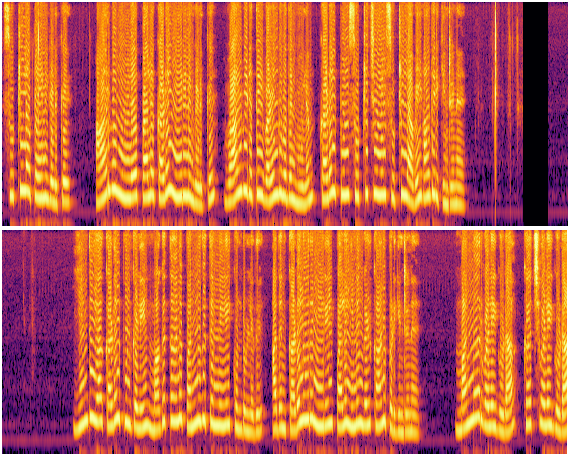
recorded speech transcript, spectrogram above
சுற்றுலா பயணிகளுக்கு ஆர்வம் உள்ள பல கடல் உயிரினங்களுக்கு வாழ்விடத்தை வழங்குவதன் மூலம் கடல் புல் சுற்றுச்சூழல் சுற்றுலாவை ஆதரிக்கின்றன. இந்தியா கடல் புல்களின் மகத்தான பன்முகத்தன்மையை கொண்டுள்ளது. அதன் கடலோர நீரில் பல இனங்கள் காணப்படுகின்றன. மன்னார் வளைகுடா கச் வளைகுடா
